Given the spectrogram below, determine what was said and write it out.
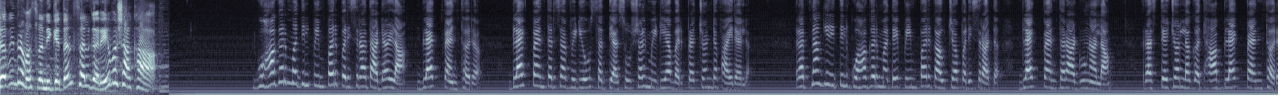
रवींद्र वस्त्र निकेतन सलगरे व शाखा. गुहागर मधील पिंपर परिसरात आढळला ब्लॅक पॅन्थर. ब्लॅक पॅन्थरचा व्हिडिओ सध्या सोशल मीडियावर प्रचंड व्हायरल. रत्नागिरीतील गुहागरमध्ये पिंपर गावच्या परिसरात ब्लॅक पॅन्थर आढळून आला. रस्त्याच्या लगत हा ब्लॅक पॅन्थर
